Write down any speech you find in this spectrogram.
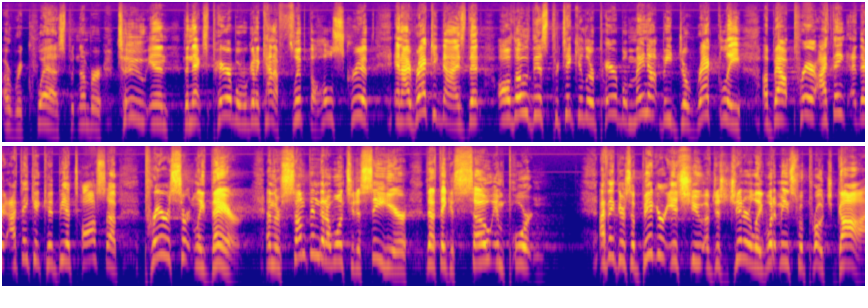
a request. But number two, in the next parable, we're going to kind of flip the whole script. And I recognize that although this particular parable may not be directly about prayer, I think, uh, I think it could be a toss up. Prayer is certainly there. And there's something that I want you to see here that I think is so important. I think there's a bigger issue of just generally what it means to approach God.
